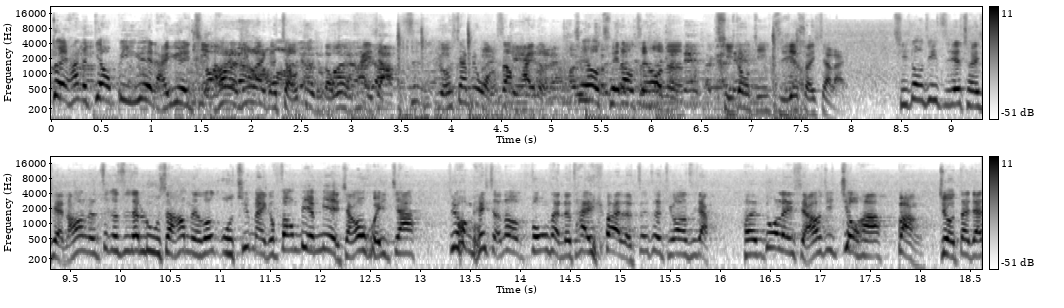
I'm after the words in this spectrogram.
对，他的吊臂越来越近，然后呢，另外一个角度，我们看一下，是由下面往上拍的，最后吹到最后呢，起重机直接摔下来，起重机直接吹起来，然后呢，这个是在路上，他们想说我去买个方便面，想要回家，结果没想到风弹的太快了，在这个情况之下。很多人想要去救他，棒，就大家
